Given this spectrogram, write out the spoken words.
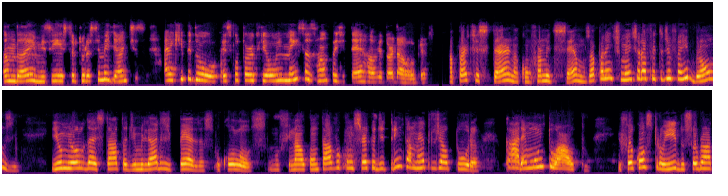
andaimes e estruturas semelhantes, a equipe do escultor criou imensas rampas de terra ao redor da obra. A parte externa, conforme dissemos, aparentemente era feita de ferro e bronze, e o miolo da estátua de milhares de pedras, o colosso, no final contava com cerca de 30 metros de altura. Cara, é muito alto. E foi construído sobre uma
